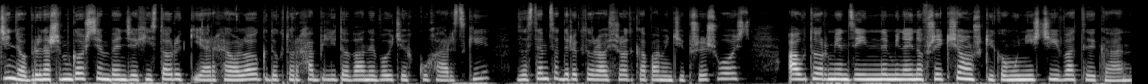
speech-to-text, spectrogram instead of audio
Dzień dobry, naszym gościem będzie historyk i archeolog, doktor habilitowany Wojciech Kucharski, zastępca dyrektora Ośrodka Pamięć i Przyszłość, autor m.in. najnowszej książki Komuniści i Watykan.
